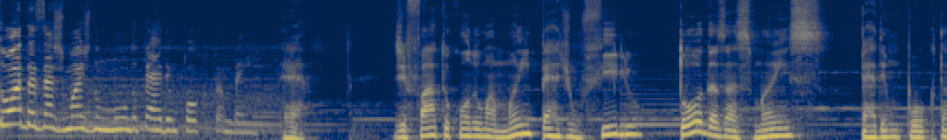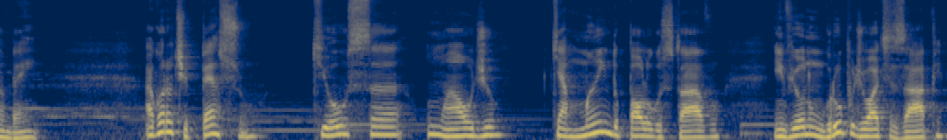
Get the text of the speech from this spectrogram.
todas as mães do mundo perdem um pouco também. É. De fato, quando uma mãe perde um filho, todas as mães perdem um pouco também. Agora eu te peço que ouça um áudio que a mãe do Paulo Gustavo enviou num grupo de WhatsApp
